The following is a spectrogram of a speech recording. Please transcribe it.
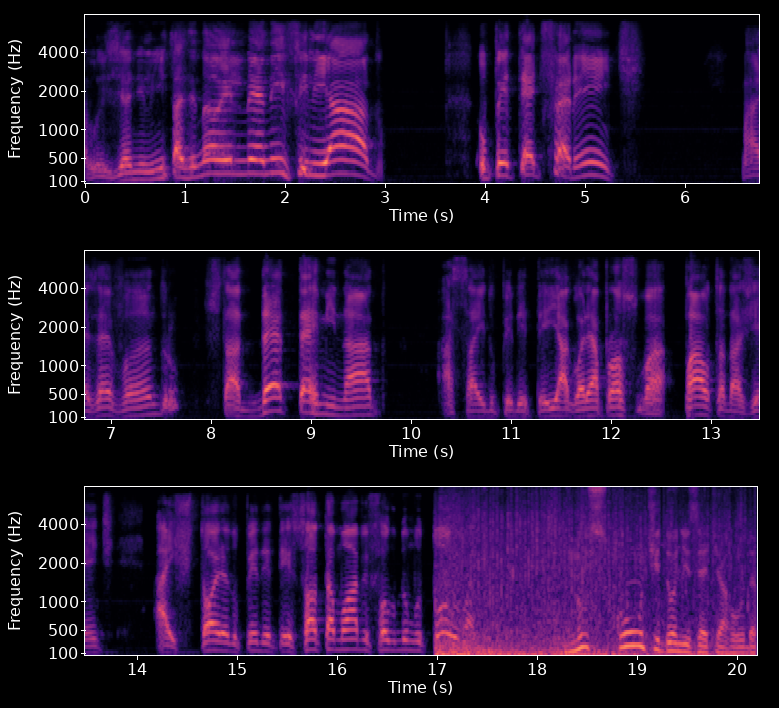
a Luiziane Lins, está dizendo: não, ele não é nem filiado. O PT é diferente. Mas Evandro está determinado a sair do PDT. E agora é a próxima pauta da gente: a história do PDT. Solta Moab Fogo do Muturo, mano. Nos conte, Donizete Arruda,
